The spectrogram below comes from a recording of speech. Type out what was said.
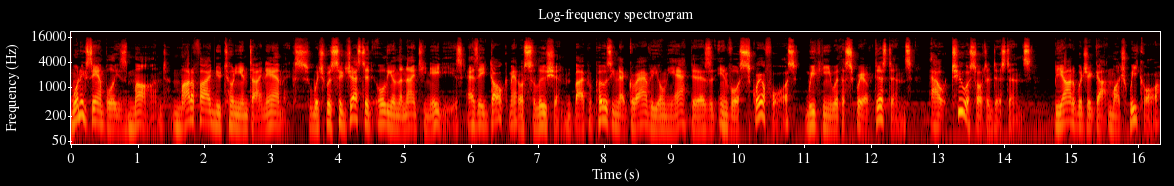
One example is MOND, Modified Newtonian Dynamics, which was suggested early in the 1980s as a dark matter solution by proposing that gravity only acted as an inverse square force, weakening with a square of distance, out to a certain distance, beyond which it got much weaker.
